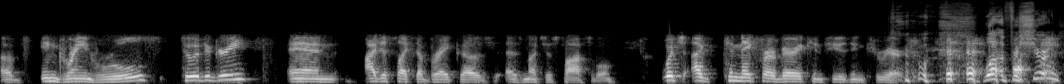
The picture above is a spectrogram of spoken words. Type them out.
of ingrained rules to a degree. And I just like to break those as much as possible which I can make for a very confusing career. well, for sure. so,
